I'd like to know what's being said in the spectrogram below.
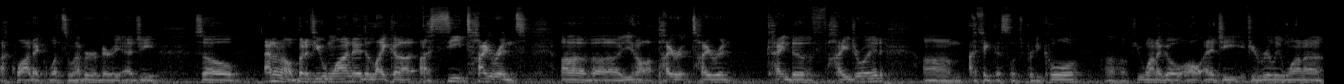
aquatic whatsoever, very edgy. So I don't know, but if you wanted like a, a sea tyrant of uh, you know a pirate tyrant kind of hydroid, um, I think this looks pretty cool. Uh, if you want to go all edgy, if you really want to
